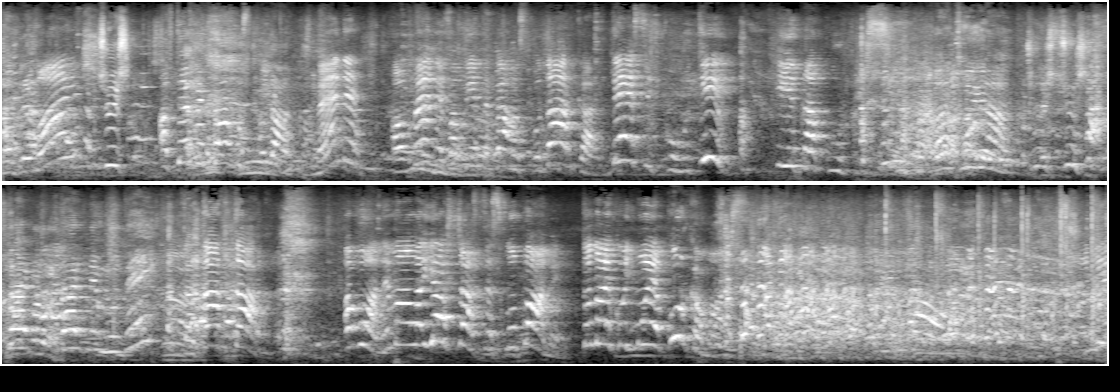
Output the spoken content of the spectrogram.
Добре маєш? Чуєш, а в тебе яка господарка? В мене? А в мене бабі така господарка, 10 когутів і одна курка. А то як? Чуєш, чуєш, так не в людей? Та так, так. А во, не мала я щастя з хлопами, то хоч моя курка має. Ні?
